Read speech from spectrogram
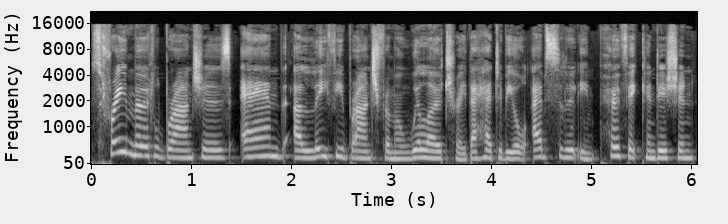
three myrtle branches, and a leafy branch from a willow tree. They had to be all absolutely in perfect condition,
